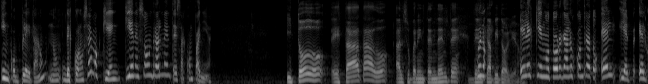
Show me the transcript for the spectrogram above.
incompleta, ¿no? ¿no? Desconocemos quién, quiénes son realmente esas compañías. Y todo está atado al superintendente del Capitolio. Él es quien otorga los contratos. Él y, el,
